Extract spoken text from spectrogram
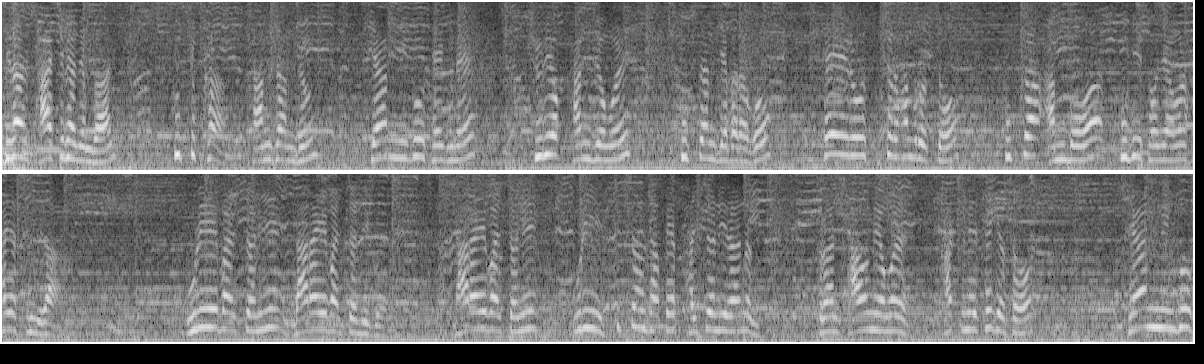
지난 40여 년간 구축함, 잠수함 등 대한민국 대군의 주력 함정을 국산 개발하고 해외로 수출함으로써 국가 안보와 국위 선양을 하였습니다. 우리의 발전이 나라의 발전이고 나라의 발전이 우리 특전사업의 발전이라는 그러한 좌우명을 가슴에 새겨서 대한민국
